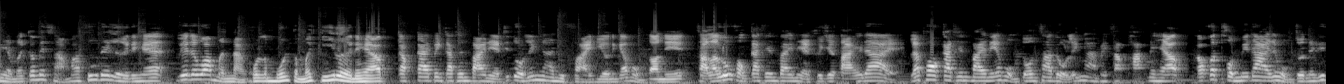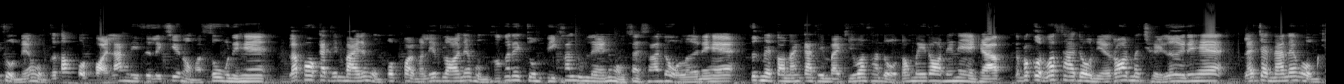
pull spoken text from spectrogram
เนี่ยมันก็ไม่สามารถสู้ได้เลยนะฮะเรียกได้ว่าเหมือนหนังคนละม้วนกับเมื่อกี้เลยนะครับกับกลายเป็นการเทนไบเนี่ยที่โดนเล่นงานอยู่ฝ่ายเดียวนะครับผมตอนนี้สารลูกของการเทนไบเนี่ยคือจะตายให้ได้ และพอการเทนไบเนี่ยผมโดนซาโดเล่นงานไปสักพักนะครับเขาก็ทนไม่ได้นะผมจนในที่สุดเนี่ยผมก็ต้องปลดปล่อยร่างรีเซเลคชียนออกมาสู้นะฮะแล้วพอการเทนไบเนี่ยผมปลดปล่อยมาเรียบร้อยเนี่ยผมเขาก็ได้โจมตีขั้นรุนแรงนะผมใส่ซาโดเลยนะฮะ ซึ่งในตอนนั้นการเทนไบคิดว่าซาโดต้องไม่รอดแน่ๆครับ แต่ปรากฏว่าซาโดเนี่ยรอดมาเฉยเลยนะฮะ และจากนั้นนะผมแข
